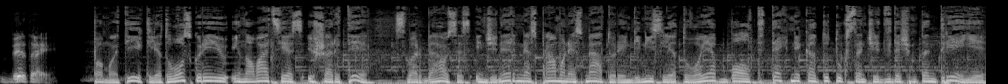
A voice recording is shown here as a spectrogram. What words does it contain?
bitai. Pamatyk Lietuvos kuriejų inovacijas iš arti. Svarbiausias inžinerinės pramonės metų renginys Lietuvoje Bolt Technika 2022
